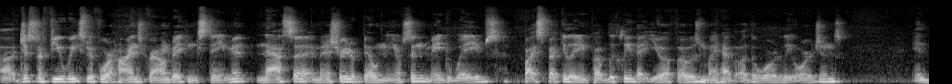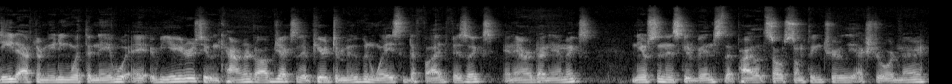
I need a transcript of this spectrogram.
Uh, just a few weeks before Haines' groundbreaking statement, NASA Administrator Bill Nelson made waves by speculating publicly that UFOs might have otherworldly origins. Indeed, after meeting with the naval aviators who encountered objects that appeared to move in ways that defied physics and aerodynamics, Nelson is convinced that pilots saw something truly extraordinary.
